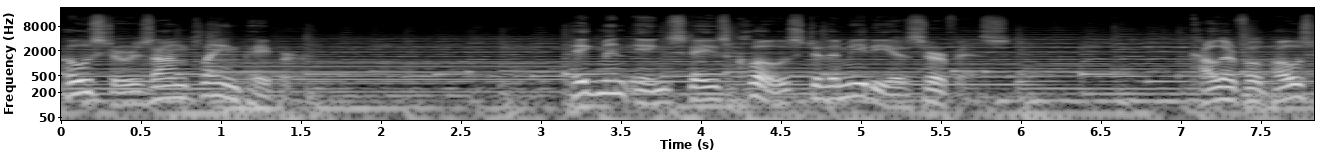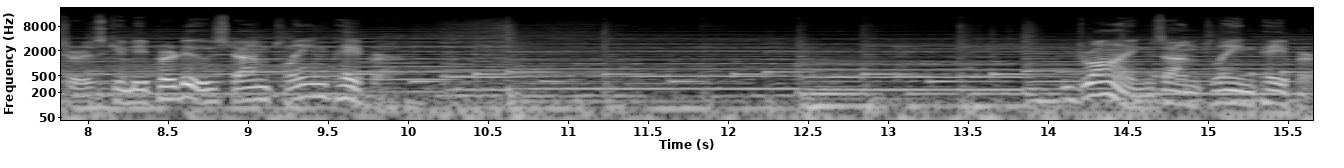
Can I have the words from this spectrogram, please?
Posters on plain paper. Pigment ink stays close to the media surface. Colorful posters can be produced on plain paper. Drawings on plain paper.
